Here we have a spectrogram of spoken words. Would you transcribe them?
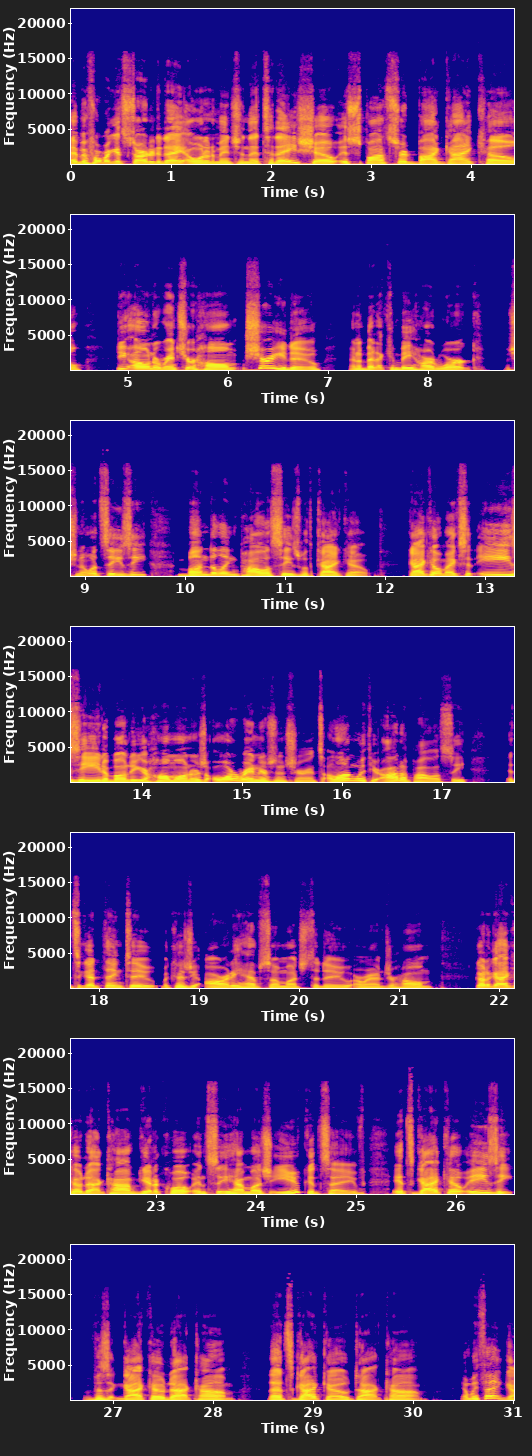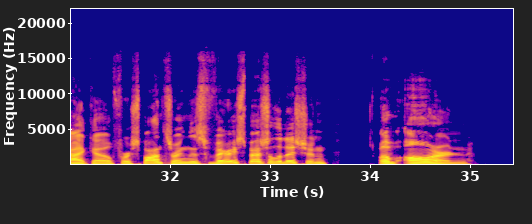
Hey, before we get started today, I wanted to mention that today's show is sponsored by Geico. Do you own or rent your home? Sure, you do. And I bet it can be hard work. But you know what's easy? Bundling policies with Geico. Geico makes it easy to bundle your homeowners or renters insurance along with your auto policy. It's a good thing, too, because you already have so much to do around your home. Go to geico.com, get a quote, and see how much you could save. It's Geico easy. Visit geico.com. That's geico.com. And we thank Geico for sponsoring this very special edition of Arn.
